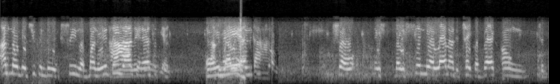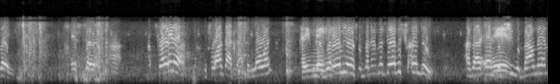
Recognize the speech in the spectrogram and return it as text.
I know that you can do exceeding abundant anything that I can ask Hallelujah. I said, Amen. "Well, Yes, God. So they they sent me a letter to take her back on today. And so uh, I prayed up before I got there. I said, Lord, you know, whatever it is, whatever the devil's trying to do, as I asked Amen. if she would bow me and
